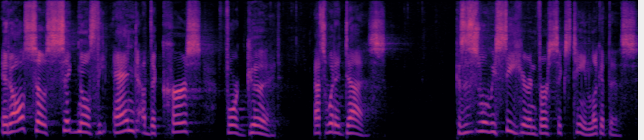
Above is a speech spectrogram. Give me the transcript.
it also signals the end of the curse for good. That's what it does. Because this is what we see here in verse 16. Look at this.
